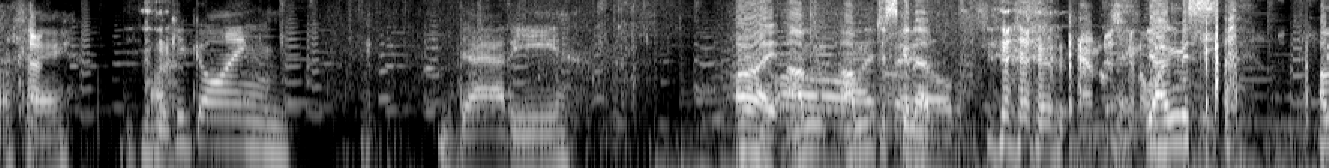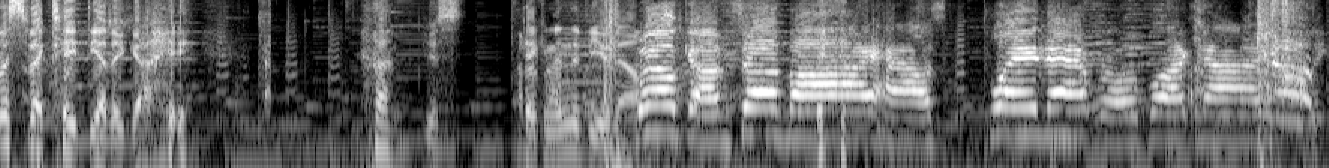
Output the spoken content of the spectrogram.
okay. I'll keep going, Daddy. All right, I'm Oh, I'm I just gonna. I'm just gonna yeah I'm gonna watch s- I'm gonna spectate the other guy. just taking in the view now. Welcome to my house. Play that Roblox night.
